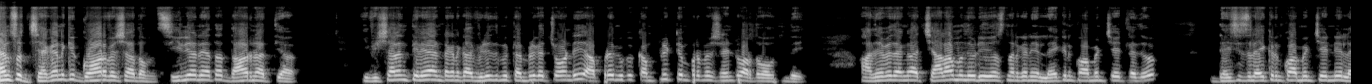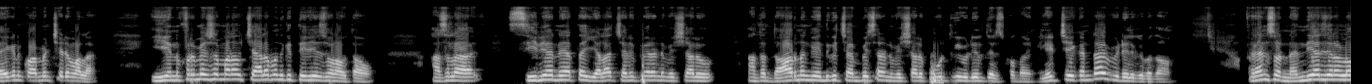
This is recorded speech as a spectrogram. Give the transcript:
ఫ్రెండ్స్ జగన్కి ఘోర విషాదం సీనియర్ నేత దారుణ హత్య. ఈ విషయాలను తెలియాలంటే కనుక వీడియో మీరు కంప్లీట్గా చూడండి. అప్పుడే మీకు కంప్లీట్ ఇన్ఫర్మేషన్ ఏంటో అర్థమవుతుంది. అదే విధంగా చాలా మంది వీడియో చూస్తున్నారు కానీ లైక్ని కామెంట్ చేయట్లేదు. దయచేసి లైక్ని కామెంట్ చేయండి. లైక్ని కామెంట్ చేయడం వల్ల ఈ ఇన్ఫర్మేషన్ మనం చాలా మందికి తెలియజేసిన అవుతాం. అసలు సీనియర్ నేత ఎలా చనిపోయారనే విషయాలు అంత దారుణంగా ఎందుకు చంపేశారనే విషయాలు పూర్తిగా వీడియోలు తెలుసుకుందాం. లేట్ చేయకుండా వీడియోకి వెళ్దాం ఫ్రెండ్స్ నంద్యాల జిల్లాలో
